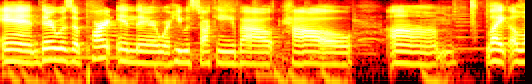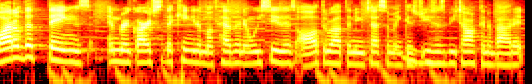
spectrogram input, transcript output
and there was a part in there where he was talking about how um like a lot of the things in regards to the kingdom of heaven and we see this all throughout the new testament because jesus be talking about it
